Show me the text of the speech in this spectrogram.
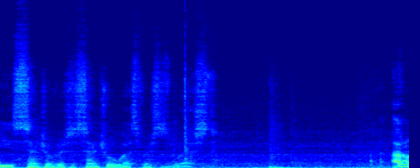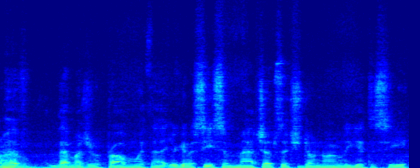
East, Central versus Central, West versus West. I don't have that much of a problem with that. You're going to see some matchups that you don't normally get to see.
